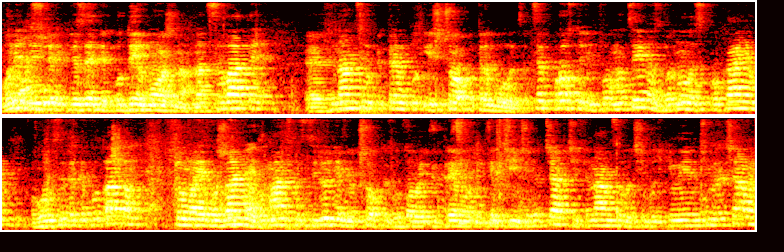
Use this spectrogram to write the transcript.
Вони дають реквізити, куди можна надсилати фінансову підтримку і що потребується. Це просто інформаційно звернулися з проханням оголосити депутатам, хто має бажання громадськості людям, якщо хтось готовий підтримувати тих чи інших речах, чи фінансово, чи будь-якими іншими речами.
